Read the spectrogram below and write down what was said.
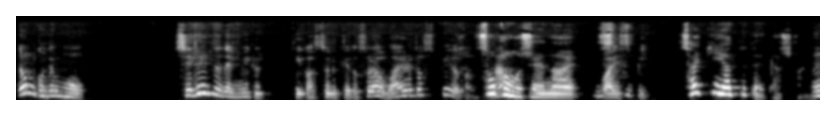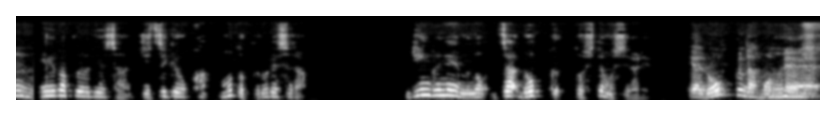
なんかでも、シリーズで見る気がするけど、それはワイルドスピードなのかな？そうかもしれない。ワイスピ。最近やってたよ、確かに。うん。映画プロデューサー、実業家、元プロレスラー。リングネームのザ・ロックとしても知られる。いや、ロックだもんね。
